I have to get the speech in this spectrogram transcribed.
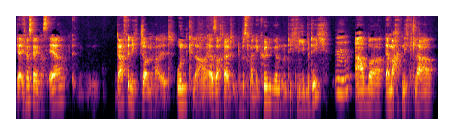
Ja, ich weiß gar nicht, was er. Da finde ich John halt unklar. Er sagt halt, du bist meine Königin und ich liebe dich. Aber er macht nicht klar,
